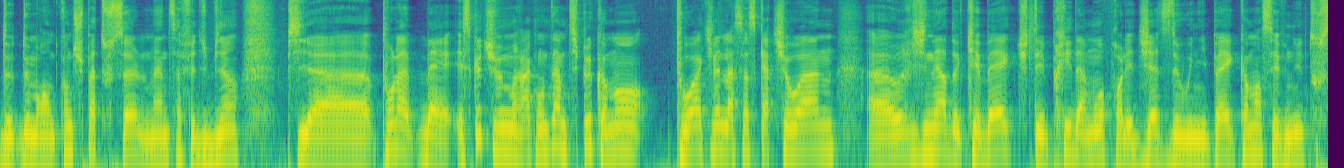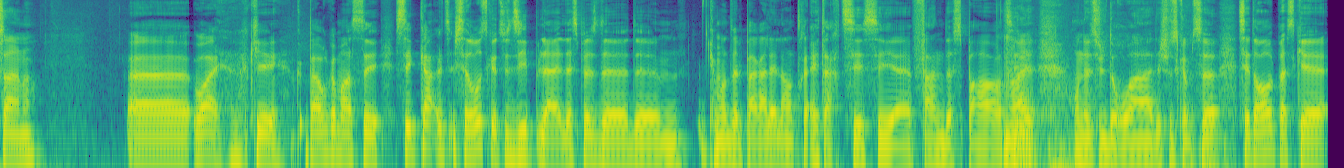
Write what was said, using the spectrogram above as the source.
de, de, me rendre compte je suis pas tout seul man ça fait du bien puis euh, pour la ben est-ce que tu veux me raconter un petit peu comment toi qui viens de la Saskatchewan, euh, originaire de Québec, tu t'es pris d'amour pour les Jets de Winnipeg? Comment c'est venu tout ça là? Euh, ouais, ok. Par où commencer? C'est c'est drôle ce que tu dis, l'espèce de, de, comment dire, le parallèle entre être artiste et euh, fan de sport. On a-tu le droit, des choses comme ça. C'est drôle parce que,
